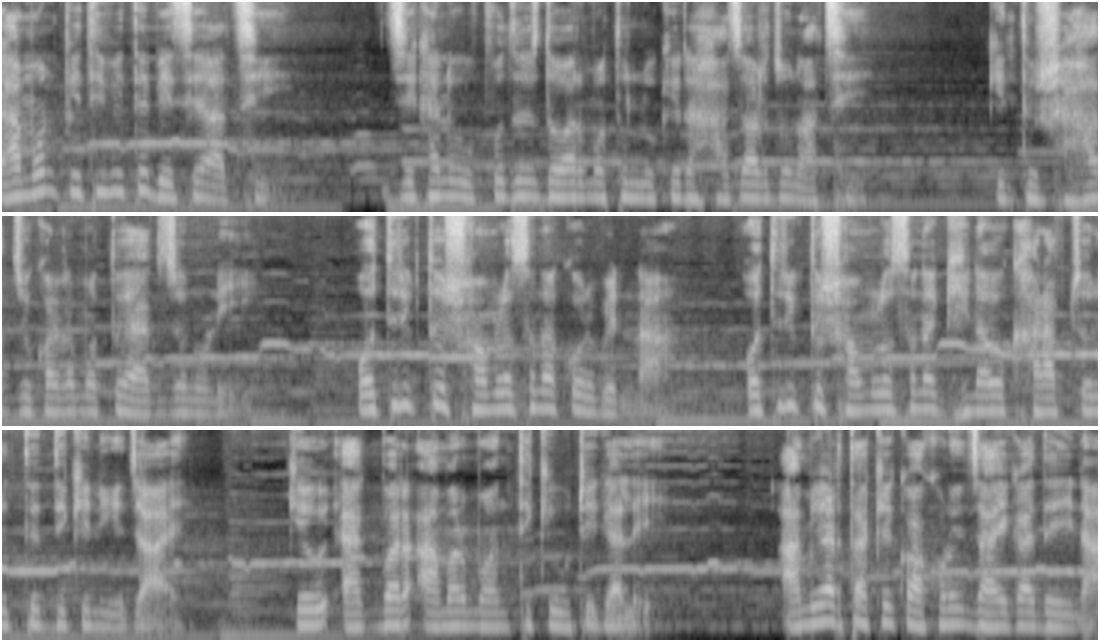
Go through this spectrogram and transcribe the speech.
এমন পৃথিবীতে বেঁচে আছি, যেখানে উপদেশ দেওয়ার মতো লোকের হাজার জন আছে, কিন্তু সাহায্য করার মতো একজনও নেই। অতিরিক্ত সমালোচনা করবেন না। অতিরিক্ত সমালোচনা ঘৃণা ও খারাপ চরিত্রের দিকে নিয়ে যায়। কেউ একবার আমার মন থেকে উঠে গেলে, আমি আর তাকে কখনোই জায়গা দেই না।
